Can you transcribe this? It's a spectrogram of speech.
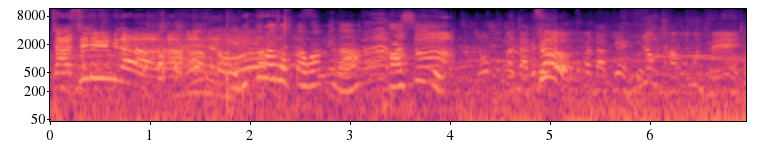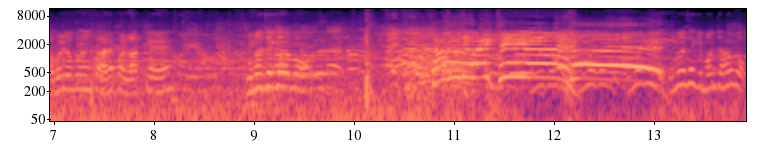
자, 슬림입니다. 네, 미끄러졌다고 합니다. 다시 조금만 낮게. 조금만 낮게. 잡으려고 하니까 아랫발 낮게 이마저기 하고 장문이 화이팅 이마저기, 이마저기 먼저 하고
